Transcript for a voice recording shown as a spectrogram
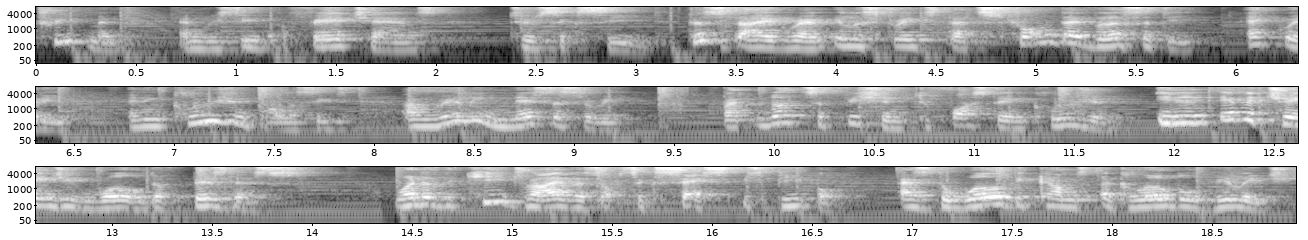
treatment and receive a fair chance to succeed. This diagram illustrates that strong diversity, equity, and inclusion policies are really necessary but not sufficient to foster inclusion. In an ever-changing world of business, one of the key drivers of success is people. As the world becomes a global village,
